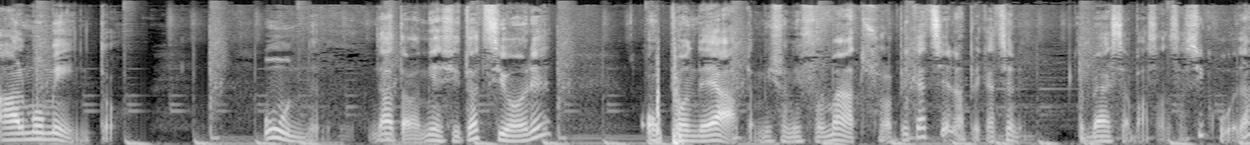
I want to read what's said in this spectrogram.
al momento un data la mia situazione ho ponderato mi sono informato sull'applicazione l'applicazione dovrebbe essere abbastanza sicura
